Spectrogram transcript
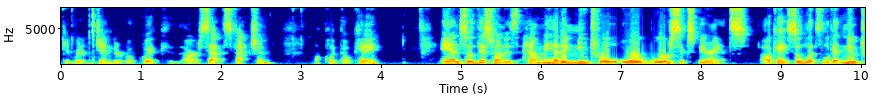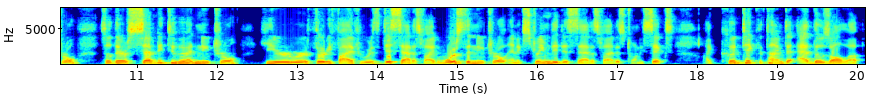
Get rid of gender real quick, our satisfaction. I'll click OK. And so this one is how many had a neutral or worse experience? Okay, so let's look at neutral. So there are 72 who had neutral. Here were 35 who was dissatisfied. Worse than neutral and extremely dissatisfied is 26. I could take the time to add those all up,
